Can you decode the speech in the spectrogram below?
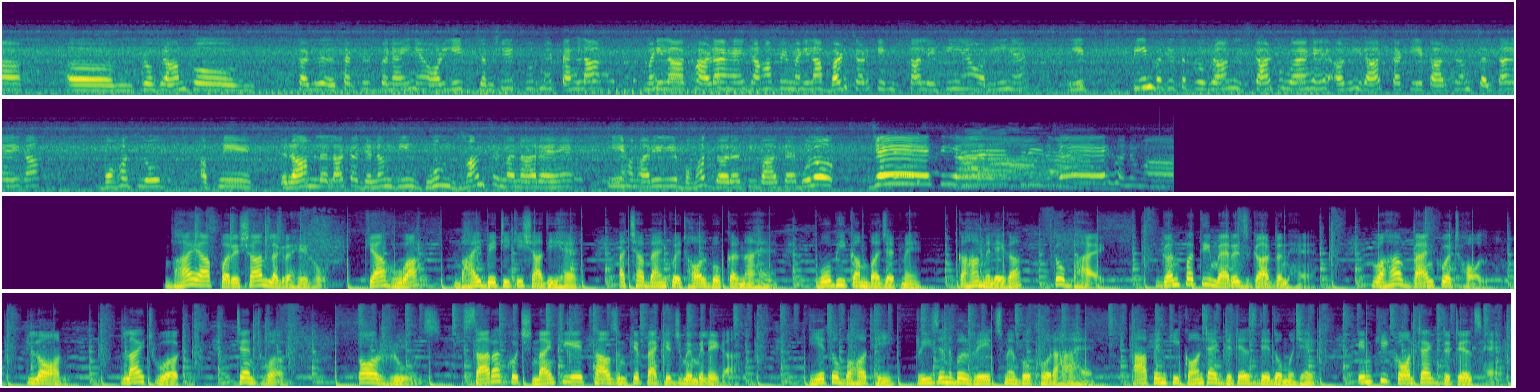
प्रोग्राम को सक्सेस बनाई है और ये जमशेदपुर में पहला महिला अखाड़ा है, जहाँ पे महिला बढ़ चढ़ के हिस्सा लेती हैं और ली हैं। ये तीन बजे से प्रोग्राम स्टार्ट हुआ है। अभी रात तक ये कार्यक्रम चलता रहेगा। बहुत लोग अपने रामलला का जन्मदिन धूमधाम से मना रहे हैं। ये हमारे लिए बहुत गौरव की बात है। बोलो जय सिया राम जय हनुमान। भाई आप परेशान लग रहे हो। क्या हुआ? भाई बेटी की शादी है। अच्छा बैंक्वेट हॉल बुक करना है। वो भी कम बजट में। कहाँ मिलेगा? तो भाई गणपति मैरिज गार्डन है। वहाँ banquet hall lawn light work tent work और रूम्स सारा कुछ 98,000 के पैकेज में मिलेगा। ये तो बहुत ही रीजनेबल रेट्स में बुक हो रहा है। आप इनकी कॉन्टैक्ट डिटेल्स दे दो मुझे। इनकी कॉन्टैक्ट डिटेल्स हैं।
